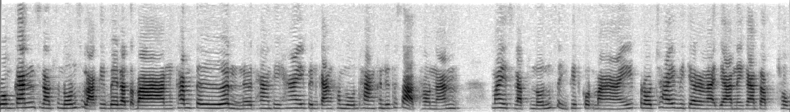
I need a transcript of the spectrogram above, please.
รวมกันสนับสนุนสลากกินแบ่งรัฐบาลคำเตือนแนวทางที่ให้เป็นการคำนวณทางคณิตศาสตร์เท่านั้น ไม่สนับสนุนสิ่งผิดกฎหมาย โปรดใช้วิจารณญาณในการรับชม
